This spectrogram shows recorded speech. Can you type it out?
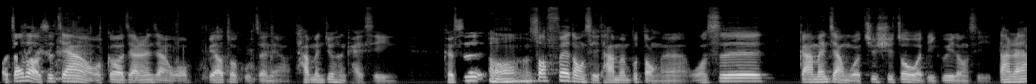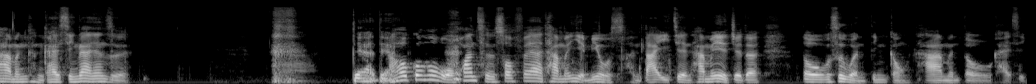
我早早是这样，我跟我家人讲我不要做古筝了，他们就很开心。可是哦 software 东西他们不懂啊，我是跟他们讲我继续做我 degree 东西，当然他们很开心啦，这样子。对啊，对啊。然后过后我换成 software，他们也没有很大意见，他们也觉得都是稳定工，他们都开心。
